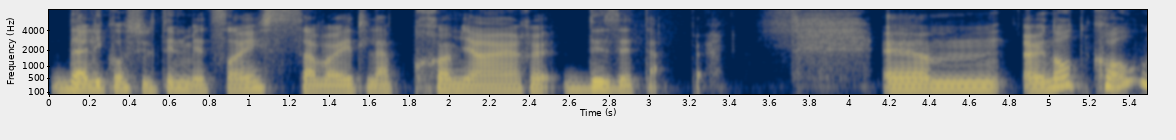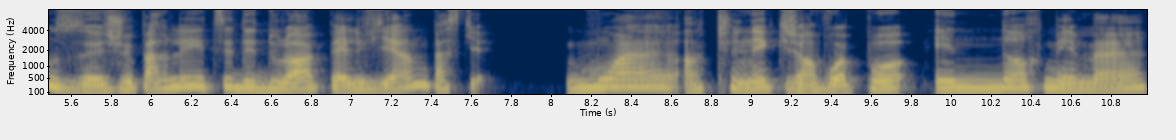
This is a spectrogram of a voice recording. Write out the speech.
d'aller consulter le médecin, ça va être la première des étapes. Une autre cause, je veux parler des douleurs pelviennes parce que moi, en clinique, j'en vois pas énormément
